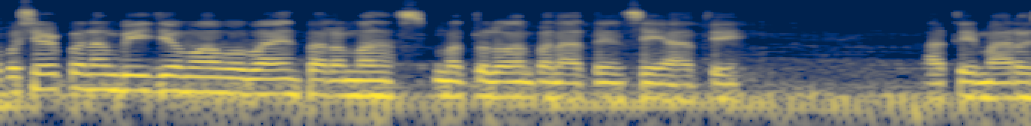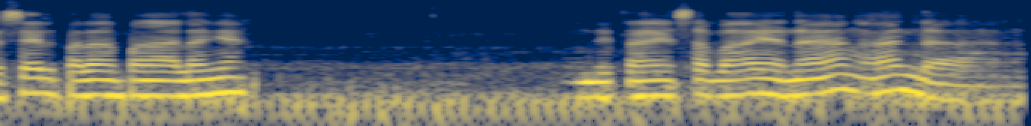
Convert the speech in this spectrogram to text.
Tapos share po ng video mga babayan para mas matulungan pa natin si Ate. Ate Maricel pala ang pangalan niya. Nandito tayo sa bayan ng Anda.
